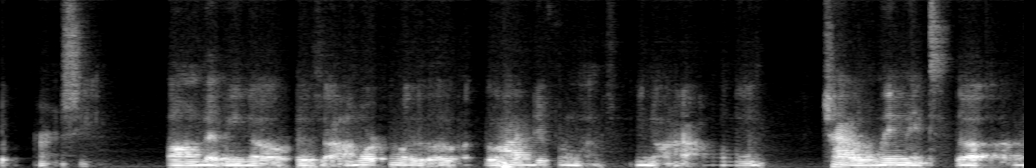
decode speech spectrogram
cryptocurrency, um, let me know because I'm working with a, a, lot of different ones. You know, I to try to limit the, uh,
